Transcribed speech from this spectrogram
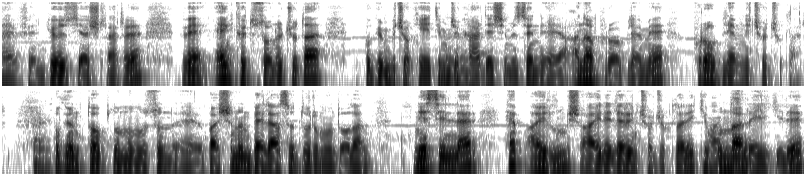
efendim, gözyaşları ve en kötü sonucu da Bugün birçok eğitimci hı hı. kardeşimizin e, ana problemi problemli çocuklar. Evet. Bugün toplumumuzun e, başının belası durumunda olan nesiller hep ayrılmış ailelerin çocukları ki Maalesef. bunlarla ilgili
